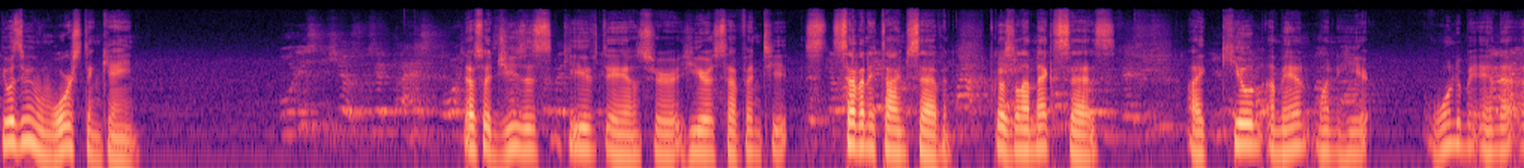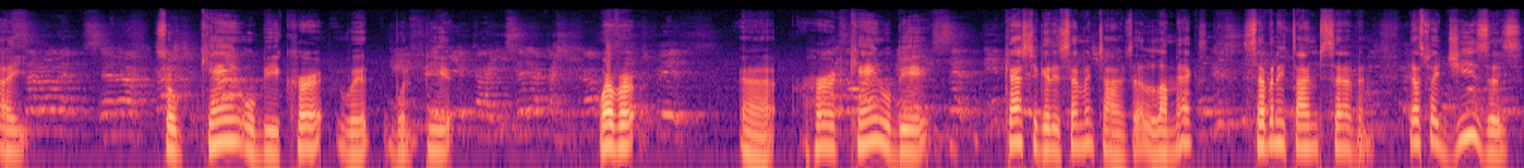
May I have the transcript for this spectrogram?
he was even worse than Cain. That's why Jesus gives the answer here 70, 70 times 7. Because Lamech says, I killed a man when he wounded me, and I. So Cain will be cur- would, would be Whoever- uh, hurt. Cain will be castigated seven times. Lamech 70 times 7. That's why Jesus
